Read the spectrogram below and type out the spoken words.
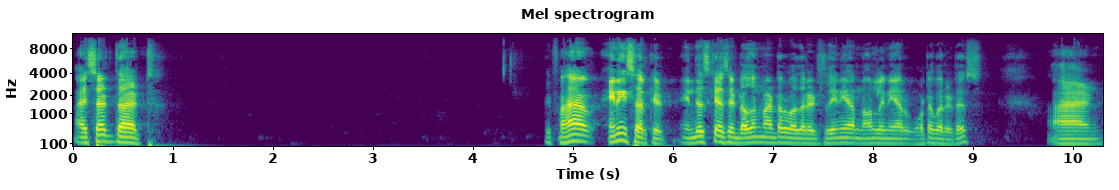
I said that if I have any circuit in this case it does not matter whether it is linear, non-linear whatever it is and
